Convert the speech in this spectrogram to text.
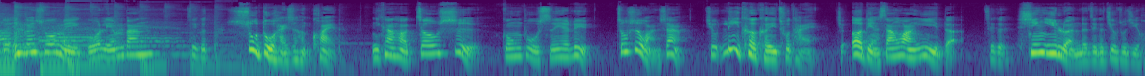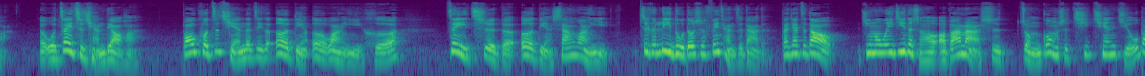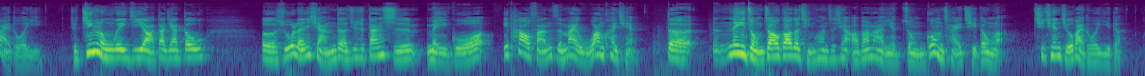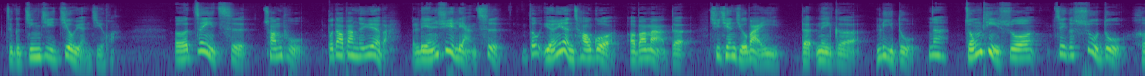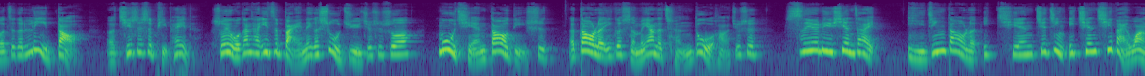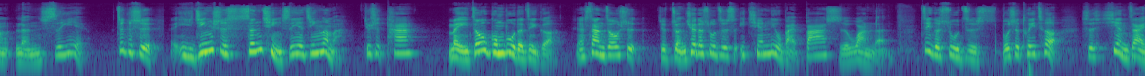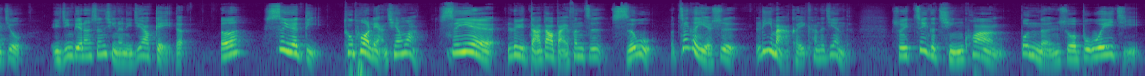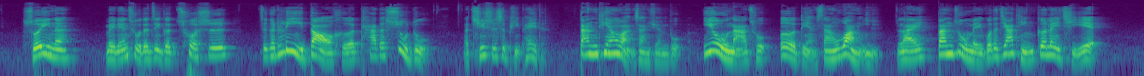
呃，应该说美国联邦这个速度还是很快的。你看哈，周四公布失业率，周四晚上就立刻可以出台，就二点三万亿的这个新一轮的这个救助计划。呃，我再次强调哈，包括之前的这个二点二万亿和这一次的二点三万亿，这个力度都是非常之大的。大家知道金融危机的时候，奥巴马是总共是七千九百多亿，就金融危机啊，大家都。耳熟能详的，就是当时美国一套房子卖五万块钱的那种糟糕的情况之下，奥巴马也总共才启动了七千九百多亿的这个经济救援计划。而这一次，川普不到半个月吧，连续两次都远远超过奥巴马的七千九百亿的那个力度。那总体说，这个速度和这个力道，呃，其实是匹配的。所以我刚才一直摆那个数据，就是说目前到底是呃到了一个什么样的程度哈？就是失业率现在已经到了一千，接近一千七百万人失业，这个是已经是申请失业金了嘛？就是他每周公布的这个，像上周是就准确的数字是一千六百八十万人，这个数字不是推测，是现在就已经别人申请了，你就要给的。而四月底突破两千万，失业率达到百分之十五，这个也是立马可以看得见的。所以这个情况不能说不危急。所以呢，美联储的这个措施，这个力道和它的速度啊，其实是匹配的。当天晚上宣布，又拿出二点三万亿来帮助美国的家庭、各类企业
